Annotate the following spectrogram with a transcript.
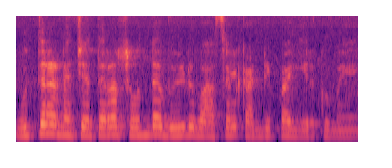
உத்திர நட்சத்திரம் சொந்த வீடு வாசல் கண்டிப்பாக இருக்குமே.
